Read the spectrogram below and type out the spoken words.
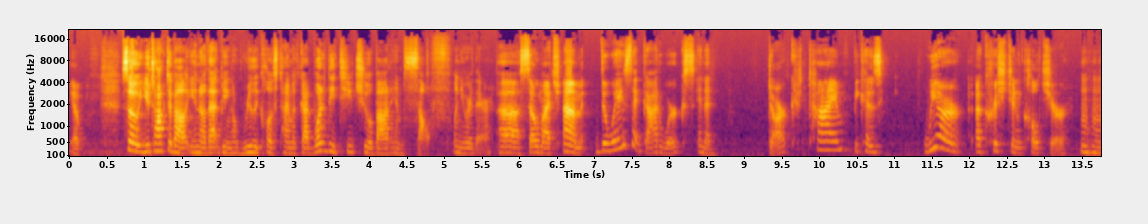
Yep. So you talked about, you know, that being a really close time with God. What did he teach you about himself when you were there? Uh, so much. Um, the ways that God works in a dark time, because we are a Christian culture mm-hmm.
